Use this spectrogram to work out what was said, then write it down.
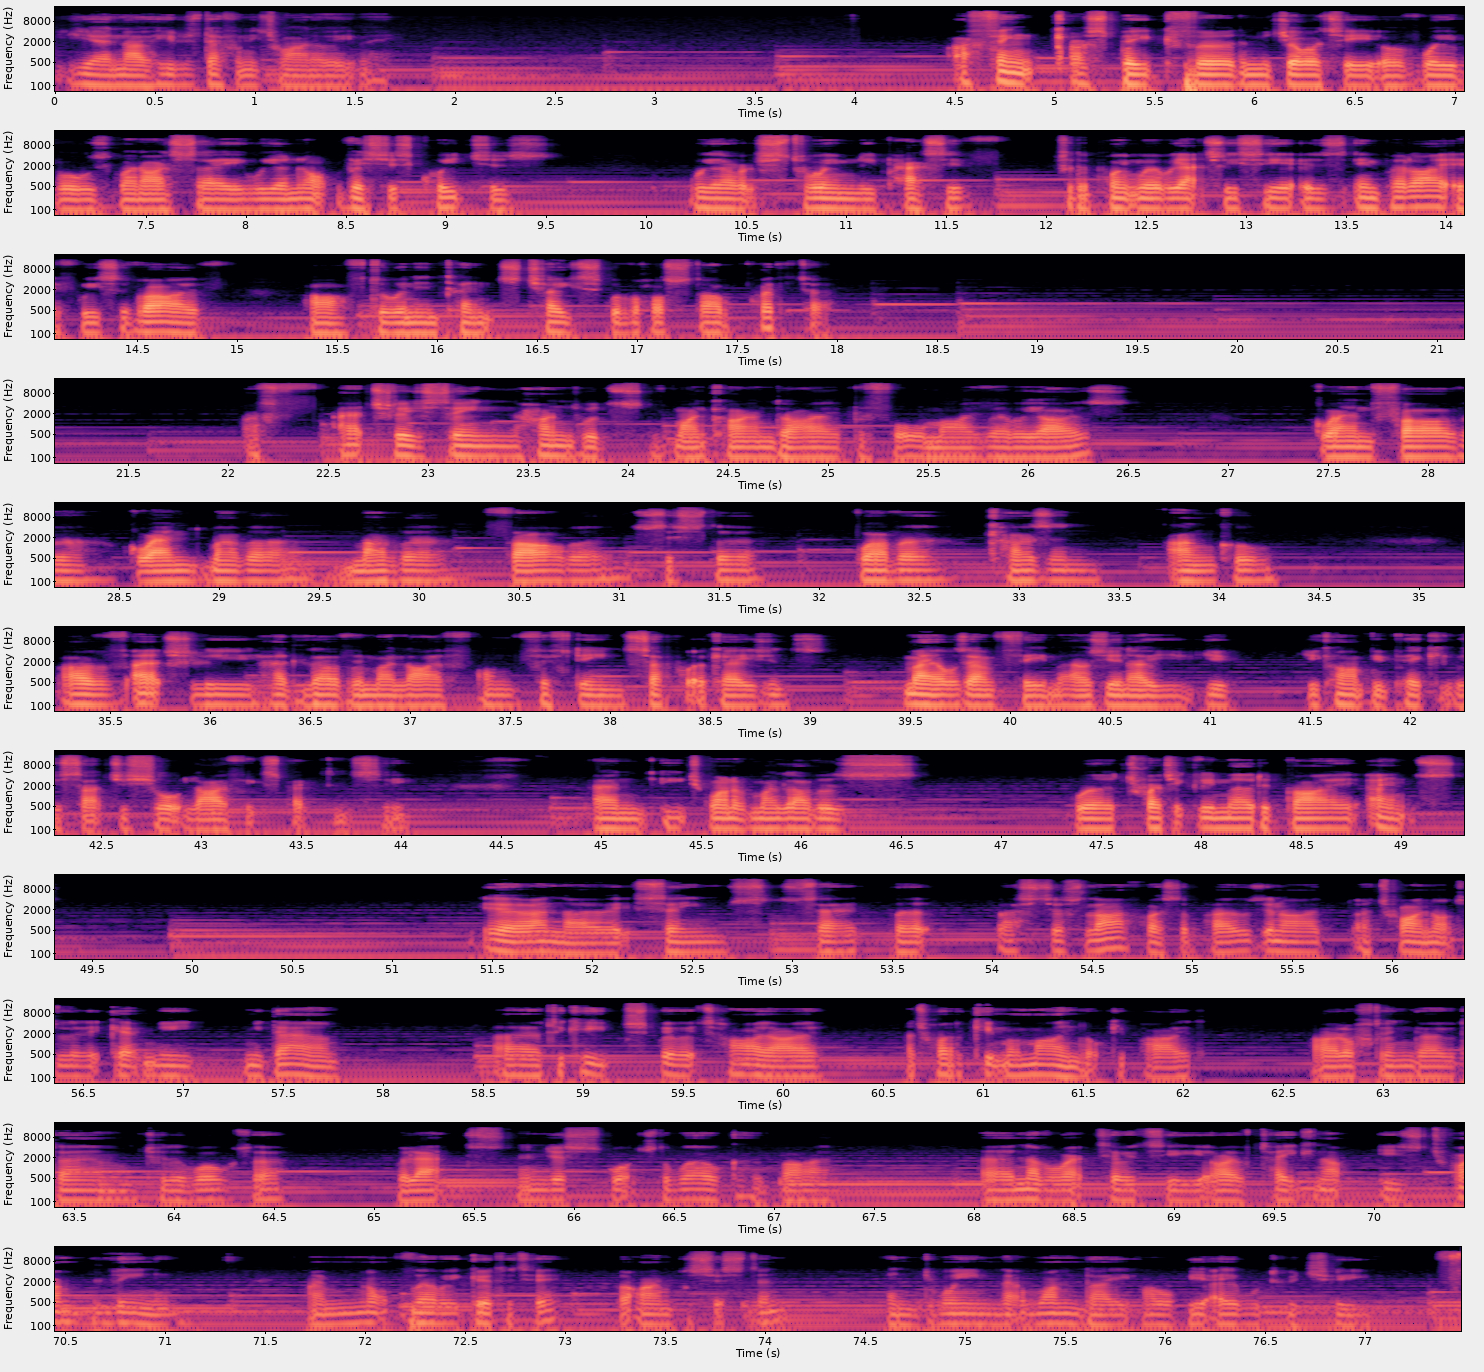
Yeah, no, he was definitely trying to eat me. I think I speak for the majority of weevils when I say we are not vicious creatures. We are extremely passive, to the point where we actually see it as impolite if we survive after an intense chase with a hostile predator. I've actually seen hundreds of my kind die before my very eyes. Grandfather, grandmother, mother, father, sister, brother, cousin, uncle. I've actually had love in my life on 15 separate occasions. Males and females, you know, you, you, you can't be picky with such a short life expectancy. And each one of my lovers were tragically murdered by ants. Yeah, I know it seems sad, but that's just life, I suppose, and I, I try not to let it get me, me down. Uh, to keep spirits high, I, I try to keep my mind occupied. I'll often go down to the water, relax, and just watch the world go by. Another activity I've taken up is trampolining. I'm not very good at it, but I'm persistent, and dream that one day I will be able to achieve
